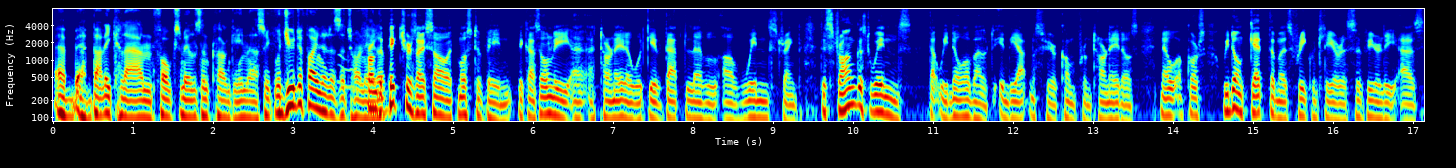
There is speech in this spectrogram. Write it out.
uh, Ballycallan, Foulks Mills, and Clongeen last week? Would you define it as a tornado? From the pictures I saw, it must have been because only a, a tornado would give that level of wind strength. The strongest winds that we know about in the atmosphere come from tornadoes. Now, of course, we don't get them as frequently or as severely as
